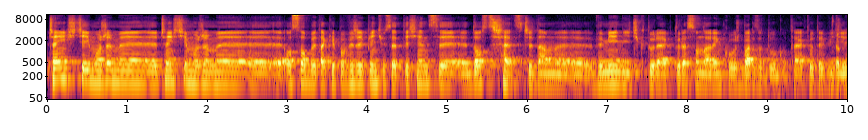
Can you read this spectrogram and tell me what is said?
częściej możemy, częściej możemy e, osoby takie powyżej 500 tysięcy dostrzec, czy tam wymienić, które, które są na rynku już bardzo długo. Tak jak tutaj widzi,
